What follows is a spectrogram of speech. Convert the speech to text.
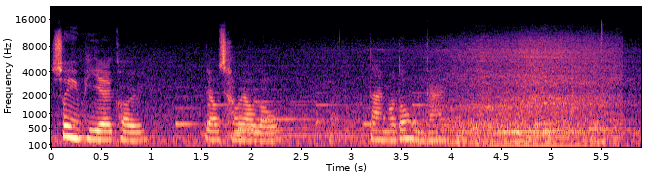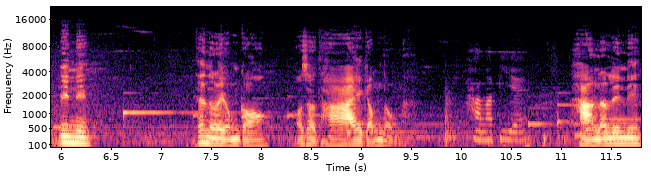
雖然撇嘢佢又醜又老，但係我都唔介意。念念，聽到你咁講，我實在太感動啦。行啦，P 嘢。行啦，黏黏。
